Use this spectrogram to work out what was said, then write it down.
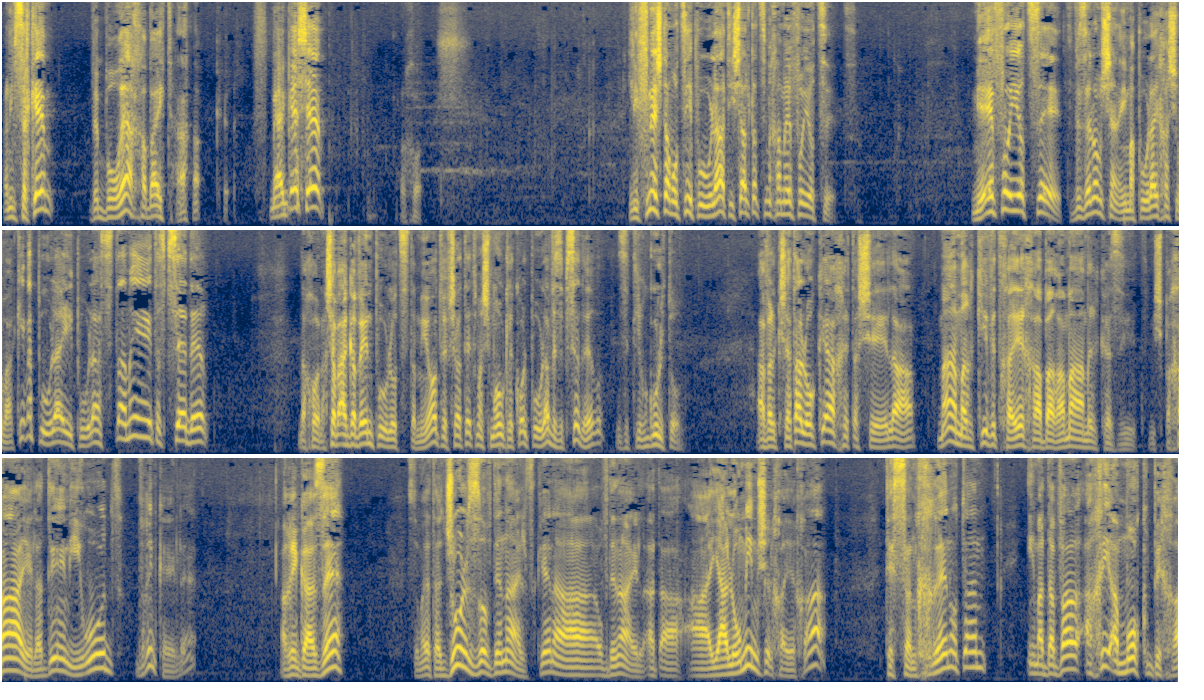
אני מסכם ובורח הביתה מהגשם. נכון. לפני שאתה מוציא פעולה, תשאל את עצמך מאיפה היא יוצאת. מאיפה היא יוצאת? וזה לא משנה אם הפעולה היא חשובה. כי אם הפעולה היא פעולה סתמית, אז בסדר. נכון. עכשיו, אגב, אין פעולות סתמיות, ואפשר לתת משמעות לכל פעולה, וזה בסדר, זה תרגול טוב. אבל כשאתה לוקח את השאלה, מה המרכיב את חייך ברמה המרכזית? משפחה, ילדים, ייעוד, דברים כאלה. הרגע הזה, זאת אומרת, ה-Jules of the Nile, כן, of the Nile, היעלומים של חייך, תסנכרן אותם עם הדבר הכי עמוק בך,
